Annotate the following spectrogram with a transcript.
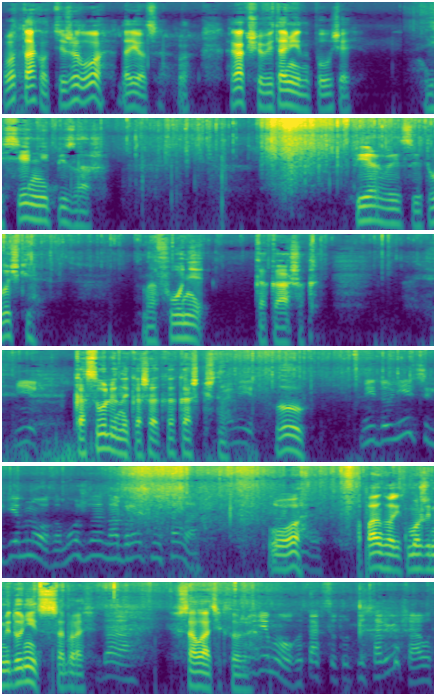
Вот так вот тяжело дается. Ну, Как еще витамины получать? Весенний пейзаж. Первые цветочки на фоне какашек. Миш, Косулины каша, какашки, что ли? а О, медуницы, где много, можно набрать на салат. О, папа говорит, можно медуниц собрать. Да, В салатик тоже. где много. Так-то тут не сорвешь, а вот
